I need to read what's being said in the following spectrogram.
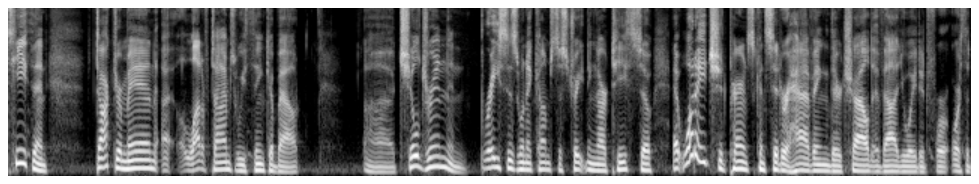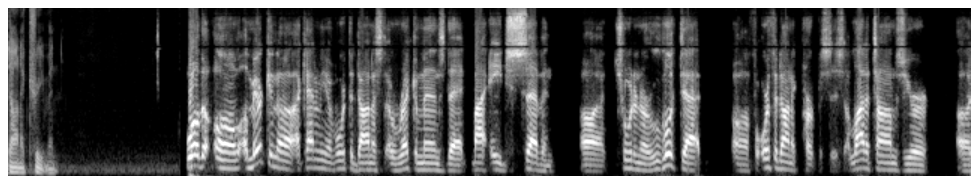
teeth. And Dr. Mann, a lot of times we think about uh, children and braces when it comes to straightening our teeth. So, at what age should parents consider having their child evaluated for orthodontic treatment? Well, the uh, American uh, Academy of Orthodontists recommends that by age seven, uh, children are looked at uh, for orthodontic purposes. A lot of times, your uh,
